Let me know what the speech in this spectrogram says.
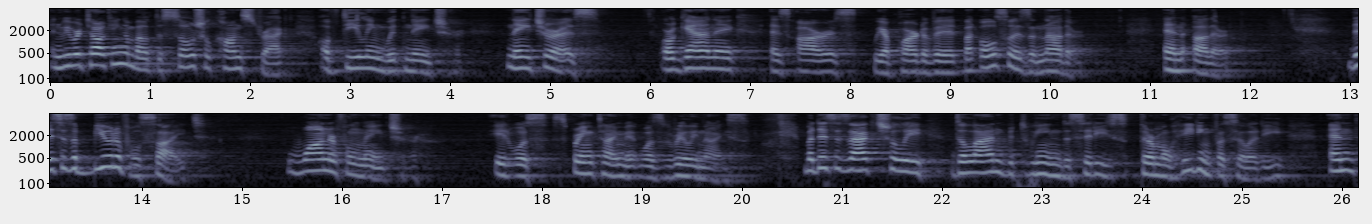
And we were talking about the social construct of dealing with nature. Nature as organic, as ours, we are part of it, but also as another and other. This is a beautiful site, wonderful nature. It was springtime, it was really nice. But this is actually the land between the city's thermal heating facility and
